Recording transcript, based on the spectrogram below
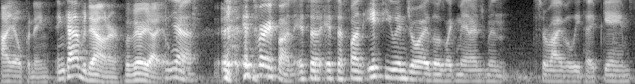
eye opening and kind of a downer, but very eye opening. Yeah, it's, it's very fun. It's a it's a fun if you enjoy those like management survivally type games.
